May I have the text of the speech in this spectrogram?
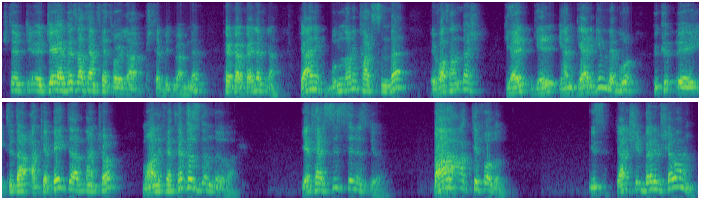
işte e, CHP zaten FETÖ'yle işte bilmem ne PKK ile filan. Yani bunların karşısında e, vatandaş ger, ger, yani gergin ve bu hüküm, e, iktidar AKP iktidarından çok muhalefete kızgınlığı var. Yetersizsiniz diyor. Daha aktif olun. Yani şimdi böyle bir şey var mı?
